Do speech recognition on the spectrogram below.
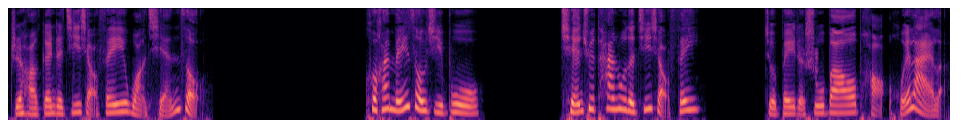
只好跟着姬小飞往前走。可还没走几步，前去探路的姬小飞就背着书包跑回来了。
